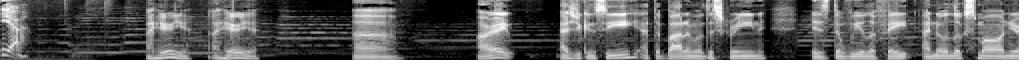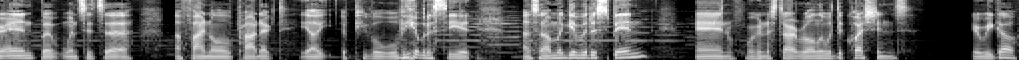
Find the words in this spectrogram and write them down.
Yeah. I hear you. I hear you. Uh, all right. As you can see at the bottom of the screen is the Wheel of Fate. I know it looks small on your end, but once it's a, a final product, yeah, people will be able to see it. Uh, so I'm gonna give it a spin, and we're gonna start rolling with the questions. Here we go.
